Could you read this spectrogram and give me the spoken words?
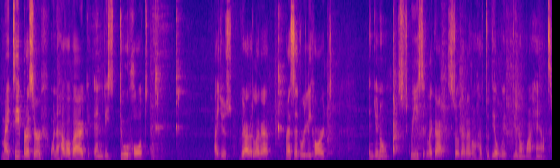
my tea presser when I have a bag and it's too hot I just grab it like that press it really hard and you know squeeze it like that so that I don't have to deal with you know my hands.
